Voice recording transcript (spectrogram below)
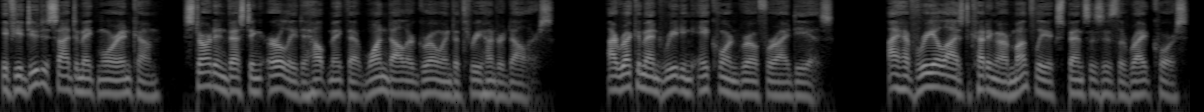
If you do decide to make more income, start investing early to help make that $1 grow into $300. I recommend reading Acorn Grow for ideas. I have realized cutting our monthly expenses is the right course,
